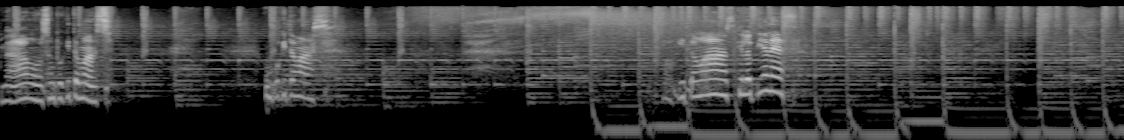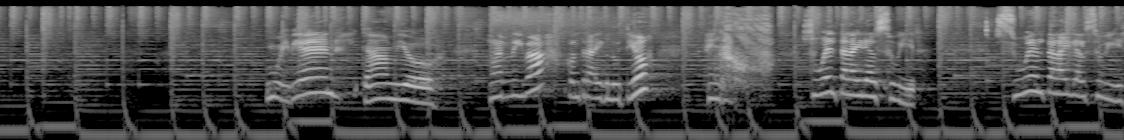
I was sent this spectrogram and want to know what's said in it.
Vamos, un poquito más. Un poquito más. Un poquito más, que lo tienes. Muy bien, cambio. Arriba, contrae glúteo. Venga, suelta el aire al subir. Suelta el aire al subir.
